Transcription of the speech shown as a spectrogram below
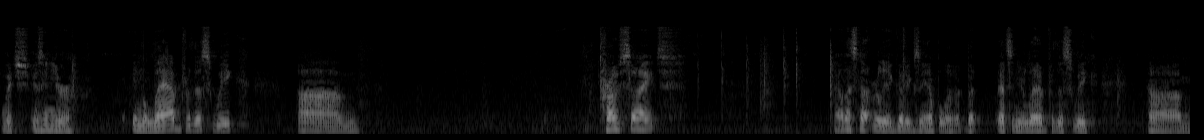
which is in your in the lab for this week. Um, ProSite. Now, that's not really a good example of it, but that's in your lab for this week. Um,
